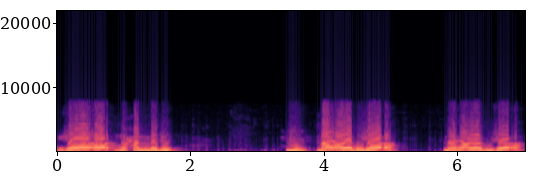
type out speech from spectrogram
جاء محمد. ما إعراب جاء؟ ما إعراب جاء؟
